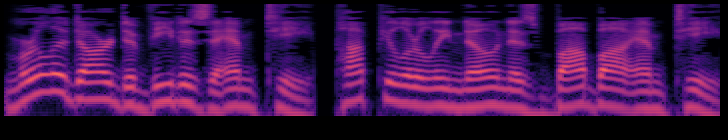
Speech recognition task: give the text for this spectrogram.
Murlidhar Devidas Amte, popularly known as Baba Amte,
